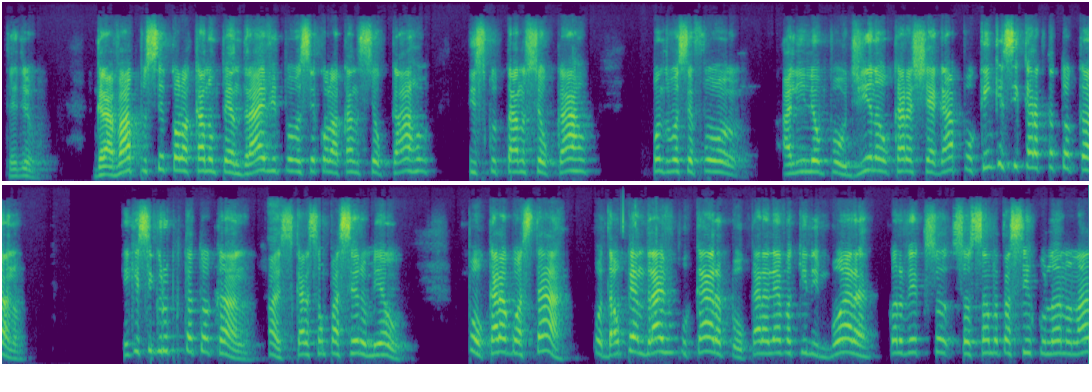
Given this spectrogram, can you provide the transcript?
Entendeu? Gravar para você colocar no pendrive, para você colocar no seu carro, escutar no seu carro. Quando você for ali em Leopoldina, o cara chegar, pô, quem que é esse cara que tá tocando? Quem que esse grupo que tá tocando? Ah, esses caras são parceiro meu. Pô, o cara gostar? Pô, dá o pendrive pro cara, pô. O cara leva aquilo embora. Quando vê que seu, seu samba tá circulando lá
